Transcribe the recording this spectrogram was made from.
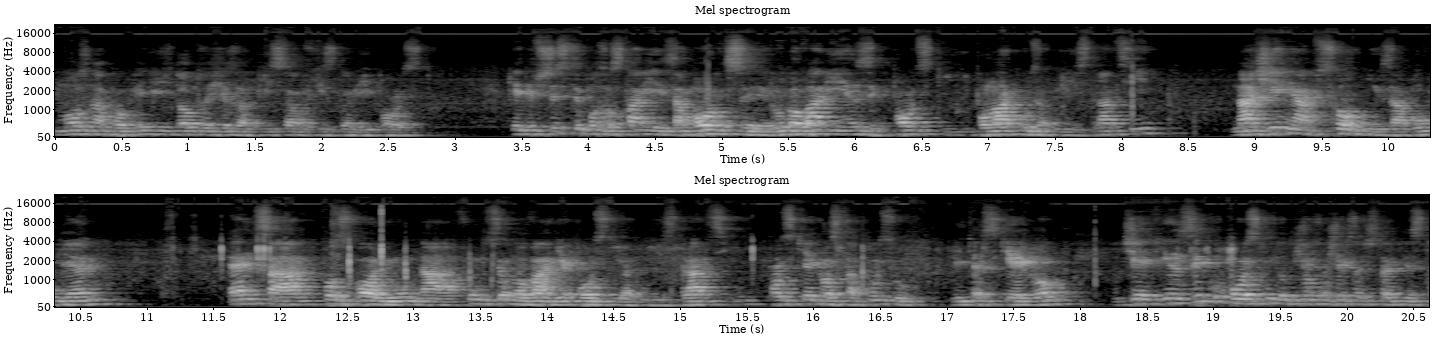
można powiedzieć, dobrze się zapisał w historii Polski. Kiedy wszyscy pozostali zaborcy rugowali język polski i Polaków z administracji, na ziemiach wschodnich za Bugiem ten car pozwolił na funkcjonowanie polskiej administracji, polskiego statusu litewskiego, gdzie w języku polskim do 1840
